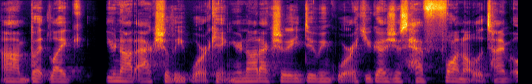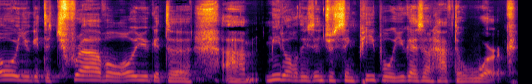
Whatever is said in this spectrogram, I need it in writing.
um, but like you're not actually working. You're not actually doing work. You guys just have fun all the time. Oh, you get to travel. Oh, you get to um, meet all these interesting people. You guys don't have to work,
